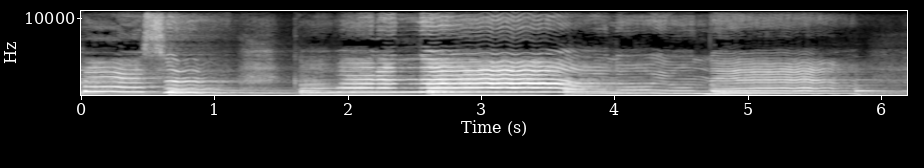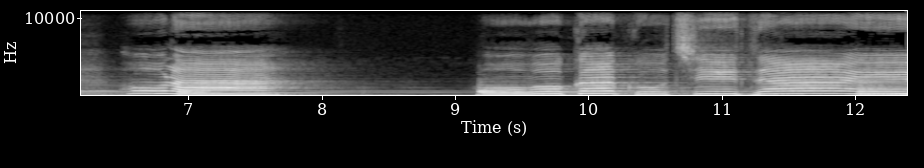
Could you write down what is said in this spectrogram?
ペース変わらないのよね。ほら放課後時代。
